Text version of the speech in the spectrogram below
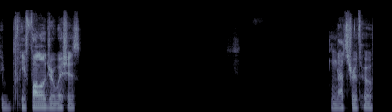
He, he followed your wishes. And that's true too.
